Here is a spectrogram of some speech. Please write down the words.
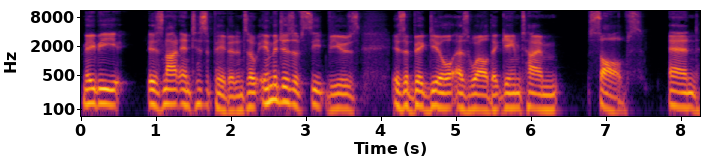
maybe is not anticipated. And so images of seat views is a big deal as well that game time solves. And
